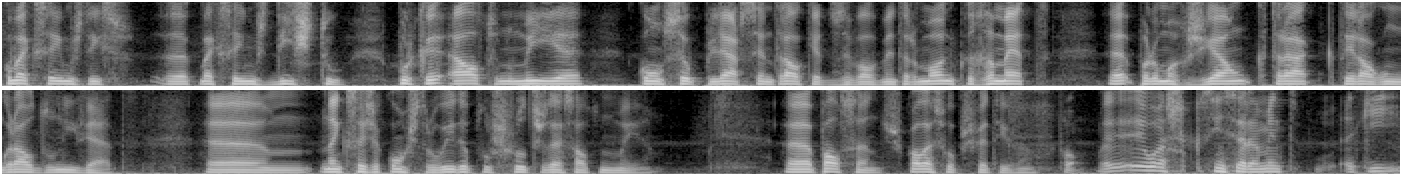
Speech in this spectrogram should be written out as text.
como é que saímos disso? Uh, como é que saímos disto? Porque a autonomia com o seu pilhar central, que é o desenvolvimento harmónico, remete uh, para uma região que terá que ter algum grau de unidade, uh, nem que seja construída pelos frutos dessa autonomia. Uh, Paulo Santos, qual é a sua perspectiva? Bom, eu acho que, sinceramente, aqui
